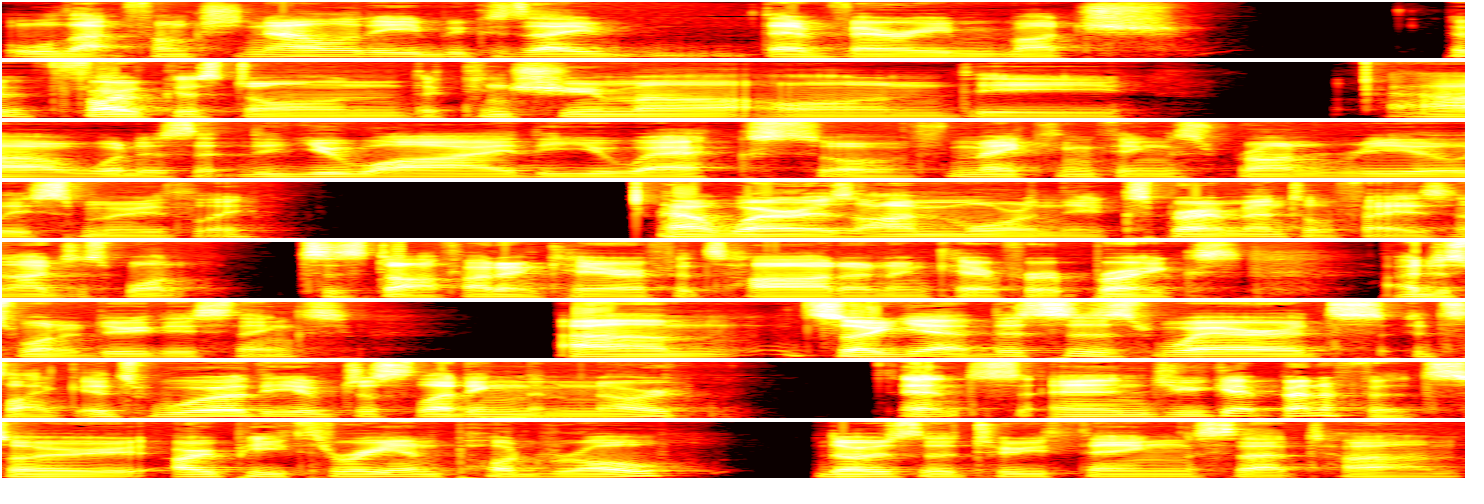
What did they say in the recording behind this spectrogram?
all that functionality because they they're very much focused on the consumer, on the uh, what is it, the UI, the UX of making things run really smoothly. Uh, whereas I'm more in the experimental phase and I just want to stuff. I don't care if it's hard. I don't care if it breaks. I just want to do these things. Um, so yeah, this is where it's it's like it's worthy of just letting them know, and and you get benefits. So OP3 and Podroll, those are the two things that um,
